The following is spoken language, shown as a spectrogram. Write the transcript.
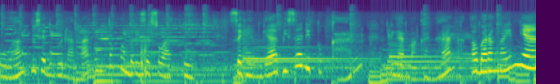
uang bisa digunakan untuk membeli sesuatu sehingga bisa ditukar dengan makanan atau barang lainnya.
